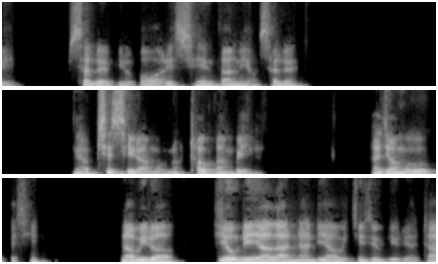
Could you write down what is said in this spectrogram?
နေဆက်လက်ပြီးတော့ဘဝတွေဆင်းတန်းနေအောင်ဆက်လက်နော် ဖြစ်စေတာမဟုတ်နော်ထောက်ပံ့ပေးတယ်အဲကြောင့်မို့ရှိနောက်ပြီးတော့ယုတ်တရားကနန္တရားကိုကျေစုပြုတယ်ဒါ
